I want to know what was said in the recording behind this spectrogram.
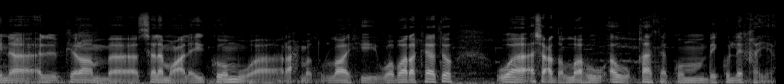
مستمعينا الكرام السلام عليكم ورحمة الله وبركاته وأسعد الله أوقاتكم بكل خير.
